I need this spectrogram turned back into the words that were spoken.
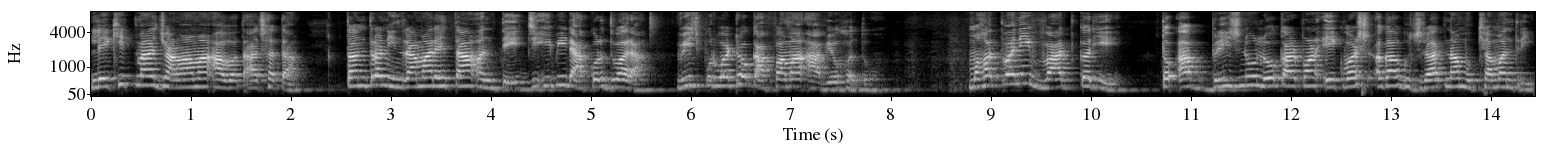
લેખિતમાં જાણવામાં આવતા છતાં તંત્ર નિંદ્રામાં રહેતા અંતે જીઈબી ડાકોર દ્વારા વીજ પુરવઠો કાપવામાં આવ્યો હતો. મહત્વની વાત કરીએ તો આ બ્રિજનું લોકાર્પણ એક વર્ષ અગાઉ ગુજરાતના મુખ્યમંત્રી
